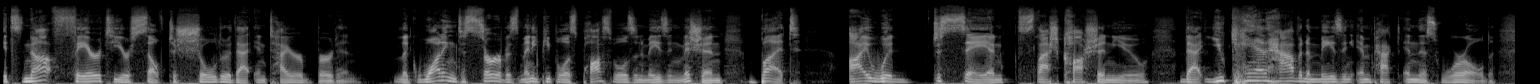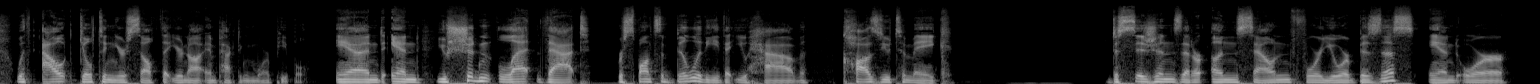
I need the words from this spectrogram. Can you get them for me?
it's not fair to yourself to shoulder that entire burden. Like wanting to serve as many people as possible is an amazing mission, but I would just say and slash caution you that you can have an amazing impact in this world without guilting yourself that you're not impacting more people and and you shouldn't let that responsibility that you have cause you to make decisions that are unsound for your business and or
